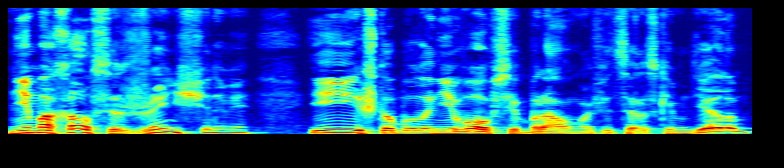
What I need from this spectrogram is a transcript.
не махался с женщинами и, что было не вовсе бравым офицерским делом,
